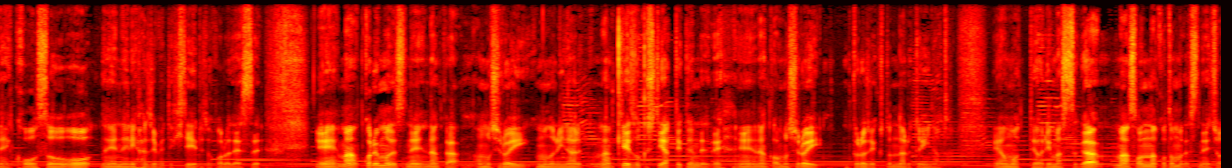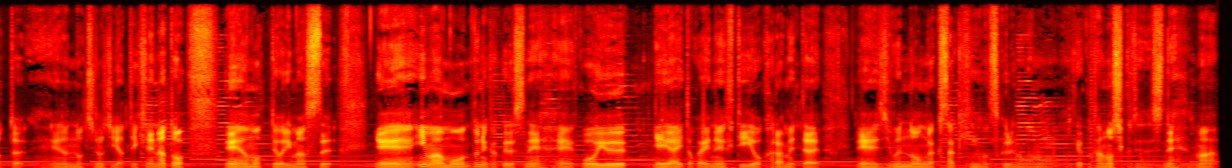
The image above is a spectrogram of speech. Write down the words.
ね構想を、ね、練り始めてきているところです。えまあこれもですね、なんか面白いものになる、なんか継続してやっていくんでね、えなんか面白いプロジェクトになるといいなと思っておりますが、まあそんなこともですね、ちょっと、えー、後々やっていきたいなと、えー、思っております。えー、今はもうとにかくですね、えこういう AI とか NFT を絡めて、え自分の音楽作品を作るのがもう結構楽しくてですね、ま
